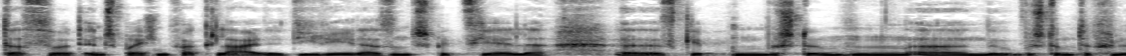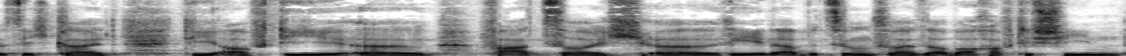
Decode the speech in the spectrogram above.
das wird entsprechend verkleidet, die Räder sind spezielle. Äh, es gibt einen bestimmten, äh, eine bestimmte Flüssigkeit, die auf die äh, Fahrzeugräder äh, beziehungsweise aber auch auf die Schienen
